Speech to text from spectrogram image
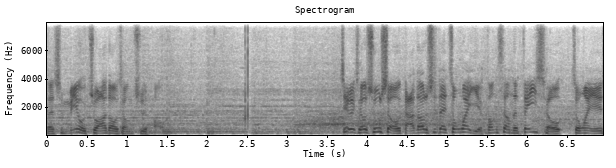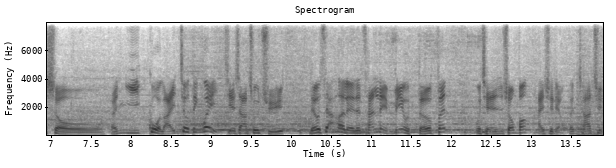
但是没有抓到张志豪。这个球出手打到的是在中外野方向的飞球，中外野手横移过来就定位，接杀出局，留下二垒的残垒没有得分，目前双方还是两分差距。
